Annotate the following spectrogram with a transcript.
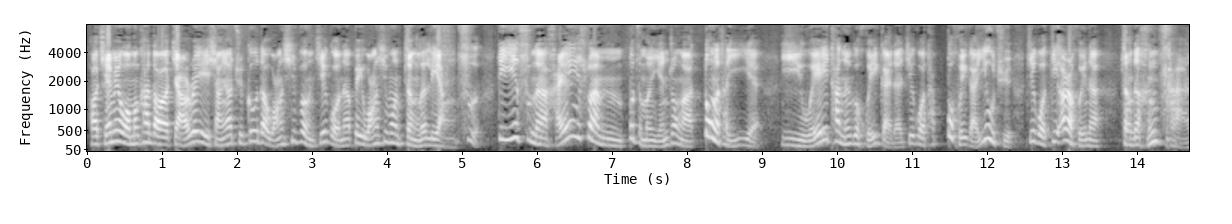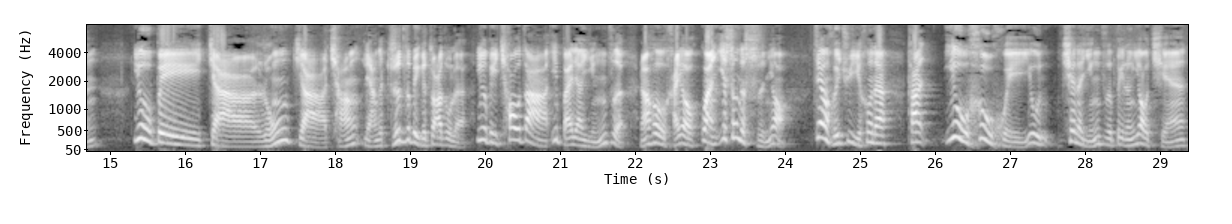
好，前面我们看到贾瑞想要去勾搭王熙凤，结果呢被王熙凤整了两次。第一次呢还算不怎么严重啊，动了他一夜，以为他能够悔改的，结果他不悔改又去，结果第二回呢整得很惨。又被贾蓉、贾强两个侄子被给抓住了，又被敲诈一百两银子，然后还要灌一身的屎尿。这样回去以后呢，他又后悔，又欠了银子被人要钱，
